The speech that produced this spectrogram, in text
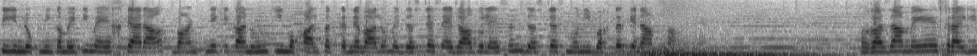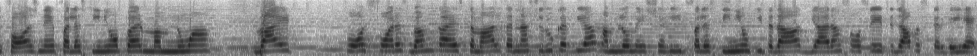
तीन रुकनी कमेटी में इख्तियार बांटने के कानून की मुखालफत करने वालों में जस्टिस एजाजुल एहसन, जस्टिस मुनी बख्तर के नाम शामिल हैं। गजा में इसराइली फौज ने फलस्तियों पर ममनुआ वाइट फॉस्फोरस बम का इस्तेमाल करना शुरू कर दिया। हमलों में शहीद फलस्तियों की तादाद 1100 से तजावज कर गई है।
